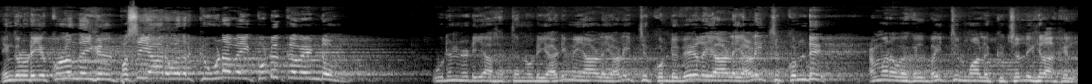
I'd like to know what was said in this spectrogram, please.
எங்களுடைய குழந்தைகள் பசியாறுவதற்கு உணவை கொடுக்க வேண்டும். உடனடியாக தன்னுடைய அடிமையாளை அழைத்துக் கொண்டு வேலையாளை அழைத்துக் கொண்டு அமரவர்கள் பைத்துல் மாலுக்கு செல்லுகிறார்கள்.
